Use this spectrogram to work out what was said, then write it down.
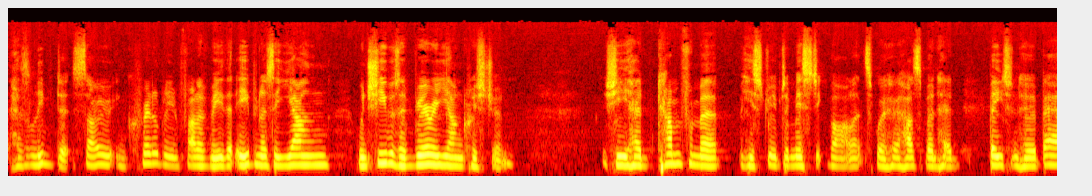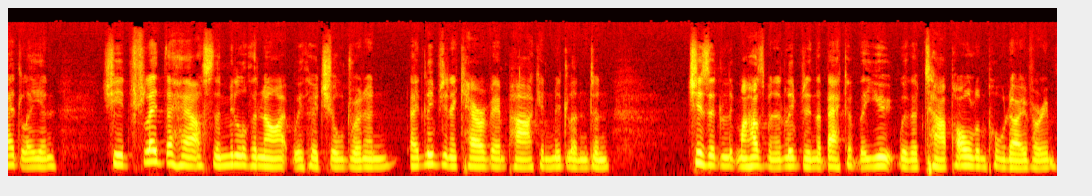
has lived it so incredibly in front of me that even as a young, when she was a very young Christian, she had come from a history of domestic violence where her husband had beaten her badly and she had fled the house in the middle of the night with her children and they'd lived in a caravan park in Midland and Chiz had, my husband had lived in the back of the ute with a tarpaulin pulled over him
